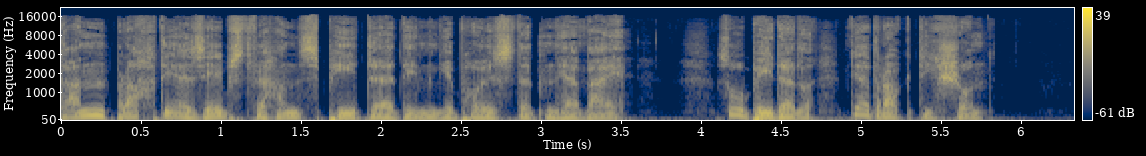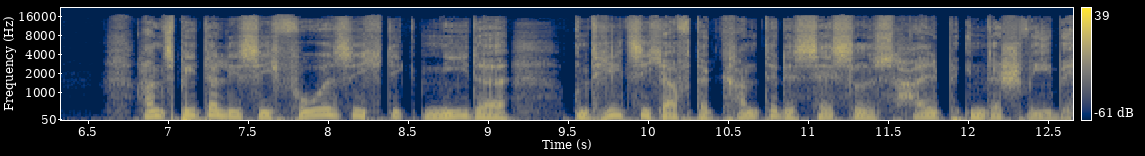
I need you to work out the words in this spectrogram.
Dann brachte er selbst für Hans Peter den Gepolsterten herbei. So, Peterl, der tragt dich schon. Hans Peter ließ sich vorsichtig nieder und hielt sich auf der Kante des Sessels halb in der Schwebe.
